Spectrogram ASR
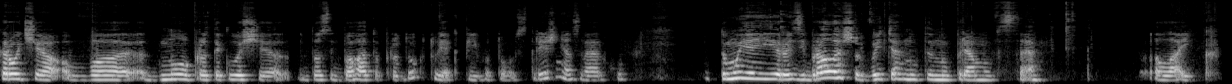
Коротше, в дно протекло ще досить багато продукту, як пів того стрижня зверху. Тому я її розібрала, щоб витягнути ну прямо все. Лайк.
